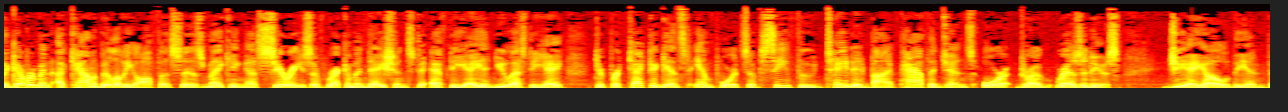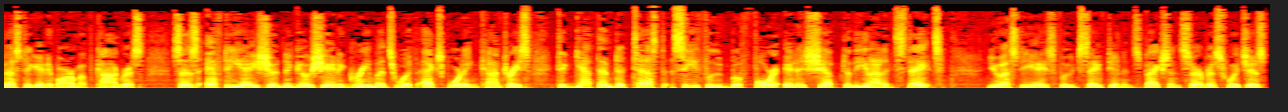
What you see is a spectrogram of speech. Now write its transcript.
The Government Accountability Office is making a series of recommendations to FDA and USDA to protect against imports of seafood tainted by pathogens or drug residues. GAO, the investigative arm of Congress, says FDA should negotiate agreements with exporting countries to get them to test seafood before it is shipped to the United States. USDA's Food Safety and Inspection Service, which is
